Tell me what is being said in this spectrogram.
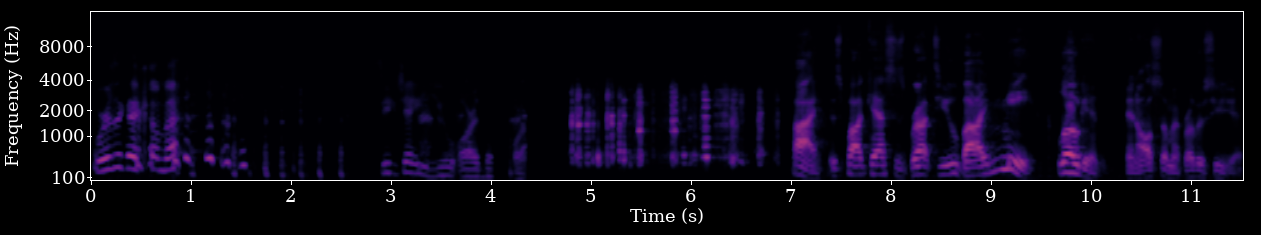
where's it gonna come out? CJ, you are the worst. Hi, this podcast is brought to you by me, Logan, and also my brother CJ.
